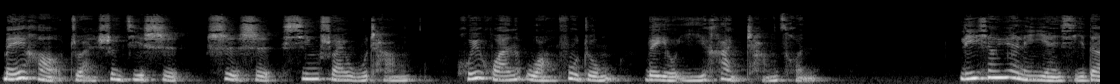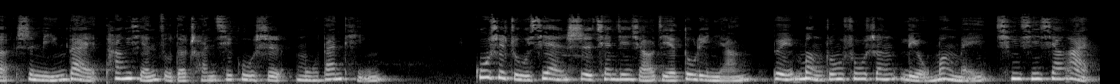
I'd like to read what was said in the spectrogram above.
美好转瞬即逝。世事兴衰无常，回环往复中，唯有遗憾长存。梨香院里演习的是明代汤显祖的传奇故事《牡丹亭》，故事主线是千金小姐杜丽娘对梦中书生柳梦梅倾心相爱，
